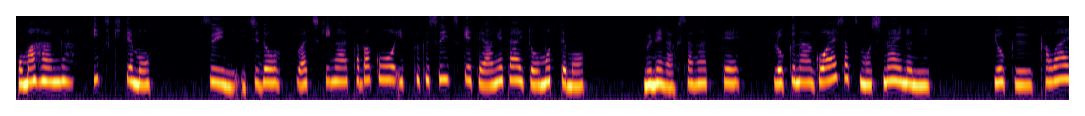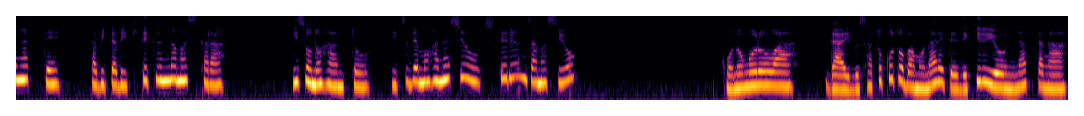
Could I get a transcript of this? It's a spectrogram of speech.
おまはんがいつ来てもついに一度わちきがタバコを一服吸いつけてあげたいと思っても胸が塞がってろくなご挨拶もしないのによく可愛がってたびたび来てくんなますから磯野藩といつでも話をしてるんざますよ。この頃はだいぶ里言葉も慣れてできるようになったが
